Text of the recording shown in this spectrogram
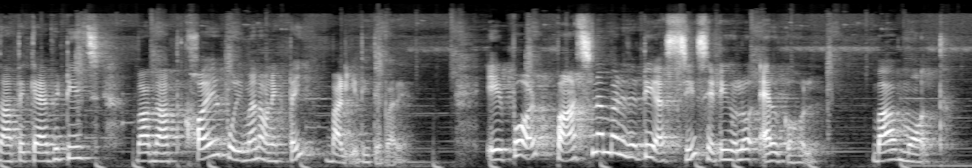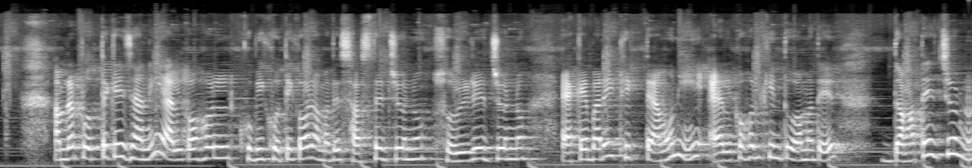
দাঁতে ক্যাভিটিস বা দাঁত ক্ষয়ের পরিমাণ অনেকটাই বাড়িয়ে দিতে পারে। এরপর পাঁচ নম্বরে যেটি আসছি সেটি হলো অ্যালকোহল বা মদ। আমরা প্রত্যেকেই জানি অ্যালকোহল খুবই ক্ষতিকর আমাদের স্বাস্থ্যের জন্য, শরীরের জন্য। একেবারেই ঠিক তেমনই অ্যালকোহল কিন্তু আমাদের দাঁতের জন্য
